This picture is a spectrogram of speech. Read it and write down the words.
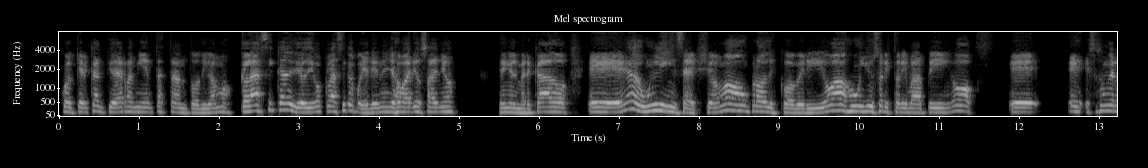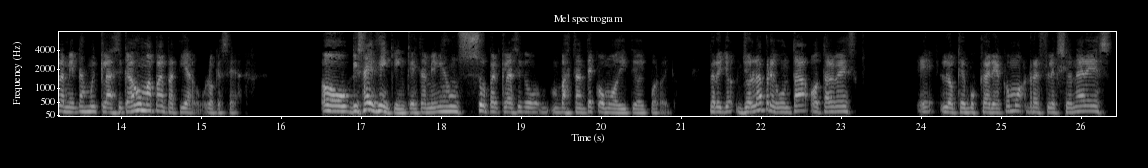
cualquier cantidad de herramientas, tanto, digamos, clásicas, yo digo clásica porque ya tienen ya varios años en el mercado, eh, un Lean Inception, o un Pro Discovery, o un User Story Mapping, o eh, eh, esas son herramientas muy clásicas, un mapa de empatía, lo que sea. O Design Thinking, que también es un súper clásico, bastante commodity hoy por hoy. Pero yo, yo la pregunta, o tal vez eh, lo que buscaría como reflexionar es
